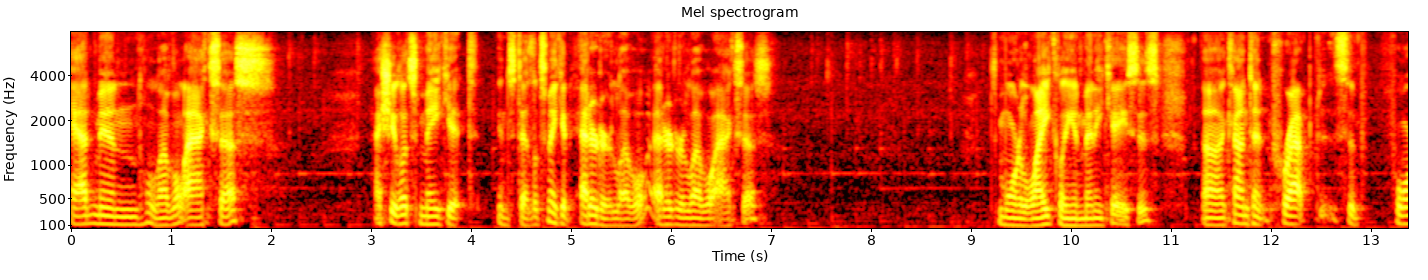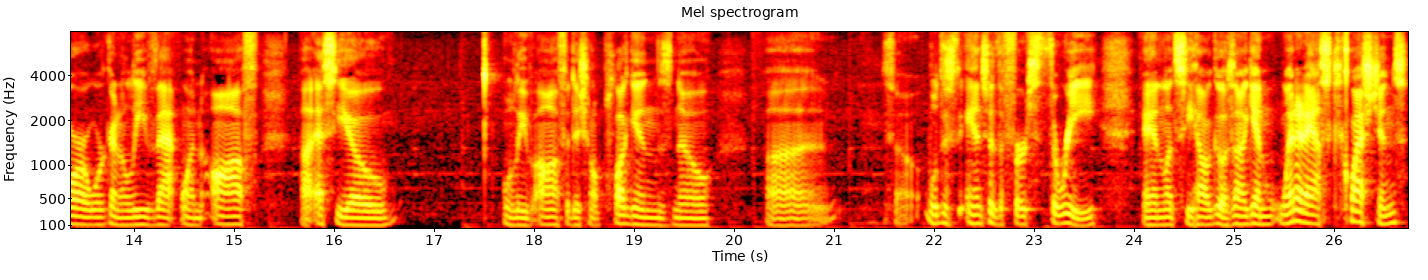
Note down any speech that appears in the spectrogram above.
admin level access. Actually, let's make it instead, let's make it editor level, editor level access. It's more likely in many cases. Uh, content prepped, for we're going to leave that one off. Uh, SEO We'll leave off additional plugins, no. Uh, So we'll just answer the first three and let's see how it goes. Now again, when it asks questions,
